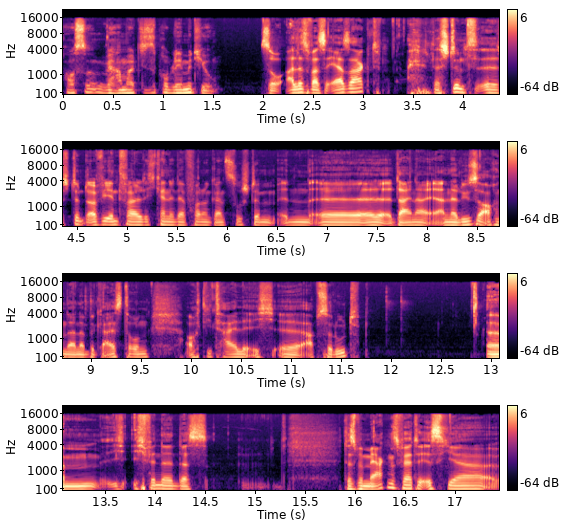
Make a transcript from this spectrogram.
Außer wir haben halt dieses Problem mit You. So, alles, was er sagt, das stimmt, äh, stimmt auf jeden Fall. Ich kann dir da voll und ganz zustimmen in äh, deiner Analyse, auch in deiner Begeisterung. Auch die teile ich äh, absolut. Ähm, ich, ich finde, dass das Bemerkenswerte ist hier,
